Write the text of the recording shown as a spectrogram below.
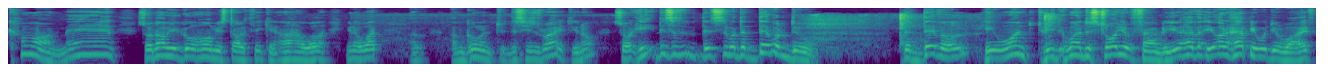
Come on, man. So now you go home, you start thinking, ah, well, you know what? I'm going to. This is right, you know. So he this is this is what the devil do the devil he want he want to destroy your family you have you are happy with your wife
